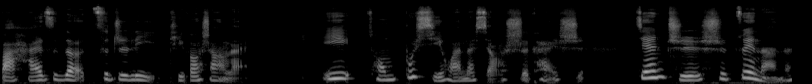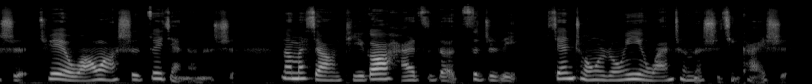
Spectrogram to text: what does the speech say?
把孩子的自制力提高上来：一、从不喜欢的小事开始。坚持是最难的事，却也往往是最简单的事。那么，想提高孩子的自制力，先从容易完成的事情开始，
